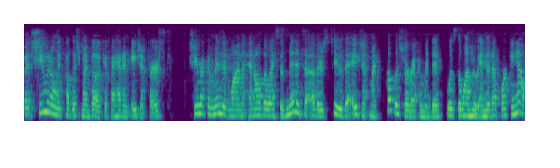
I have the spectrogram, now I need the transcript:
But she would only publish my book if I had an agent first. She recommended one, and although I submitted to others too, the agent my publisher recommended was the one who ended up working out.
